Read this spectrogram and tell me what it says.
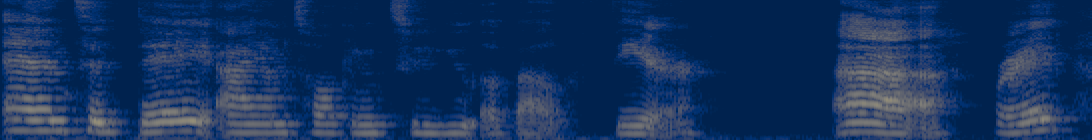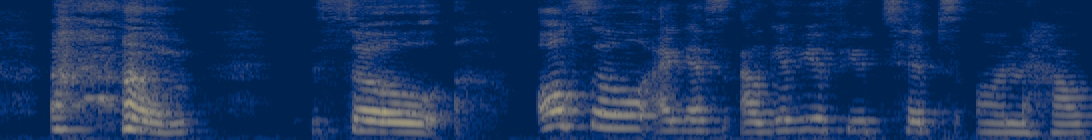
And today I am talking to you about fear. Ah, right? um, so also, I guess I'll give you a few tips on how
